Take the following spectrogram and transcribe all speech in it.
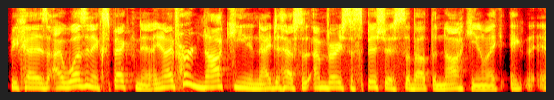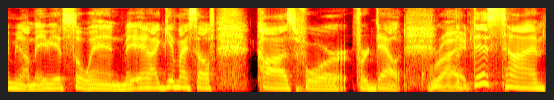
because I wasn't expecting it. You know, I've heard knocking, and I just have I'm very suspicious about the knocking. I'm like, you know, maybe it's the wind, May- and I give myself cause for for doubt. Right. But this time,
